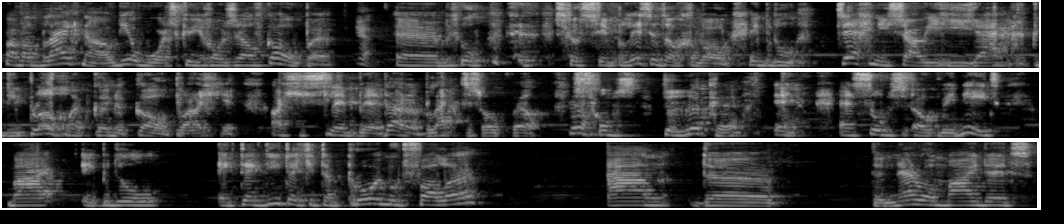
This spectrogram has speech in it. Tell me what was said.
Maar wat blijkt nou? Die awards kun je gewoon zelf kopen. Ja. Ik bedoel, zo simpel is het ook gewoon. Ik bedoel, technisch zou je hier diploma kunnen kopen als je, als je slim bent. Nou, dat blijkt dus ook wel soms te lukken en, en soms ook weer niet. Maar ik bedoel, ik denk niet dat je ten prooi moet vallen aan de, de narrow-minded.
